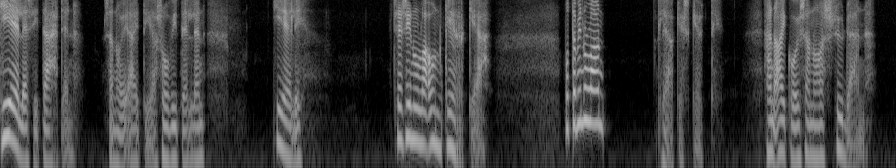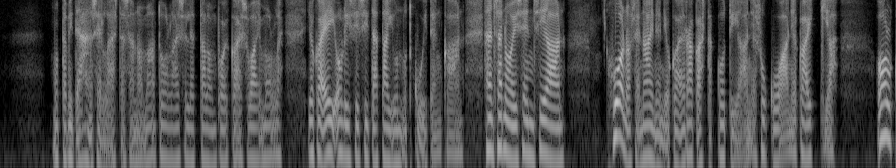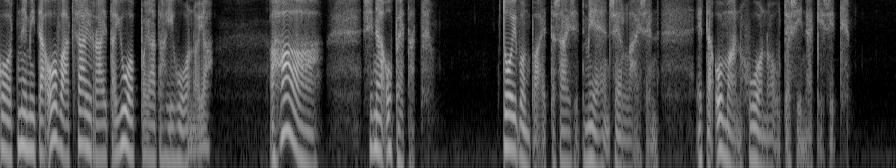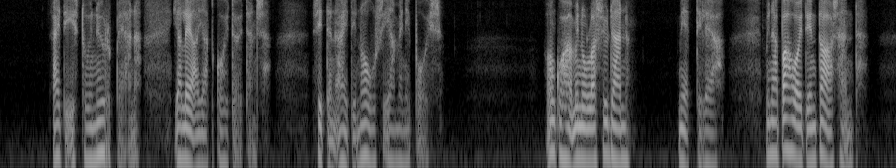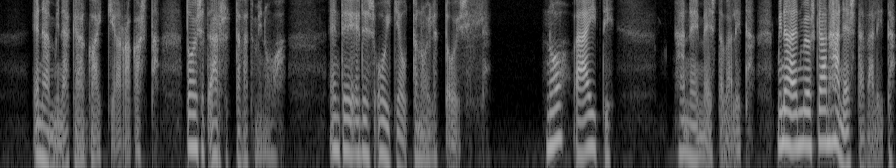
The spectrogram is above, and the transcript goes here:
kielesi tähden, sanoi äiti ja sovitellen. Kieli, se sinulla on kerkeä. Mutta minulla on, Lea keskeytti. Hän aikoi sanoa sydän. Mutta mitä hän sellaista sanomaan tuollaiselle talonpoikaisvaimolle, joka ei olisi sitä tajunnut kuitenkaan. Hän sanoi sen sijaan, huono se nainen, joka ei rakasta kotiaan ja sukuaan ja kaikkia. Olkoot ne mitä ovat, sairaita, juoppoja tai huonoja. Ahaa, sinä opetat. Toivonpa, että saisit miehen sellaisen, että oman huonoutesi näkisit. Äiti istui nyrpeänä ja Lea jatkoi töitänsä. Sitten äiti nousi ja meni pois. Onkohan minulla sydän, mietti Lea. Minä pahoitin taas häntä. Enhän minäkään kaikkia rakasta. Toiset ärsyttävät minua. En tee edes oikeutta noille toisille. No, äiti. Hän ei meistä välitä. Minä en myöskään hänestä välitä.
